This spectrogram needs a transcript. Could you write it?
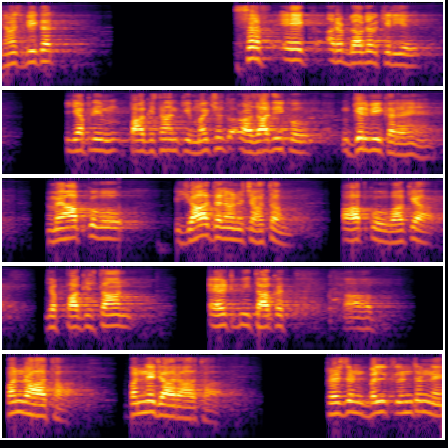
यहाँ स्पीकर सिर्फ़ एक अरब डॉलर के लिए ये अपनी पाकिस्तान की मीशत और आज़ादी को गिरवी कर रहे हैं। मैं आपको वो याद दिलाना चाहता हूँ। आपको वाक़ जब पाकिस्तान एटमी ताकत बन रहा था, बनने जा रहा था, प्रेसिडेंट बिल क्लिंटन ने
